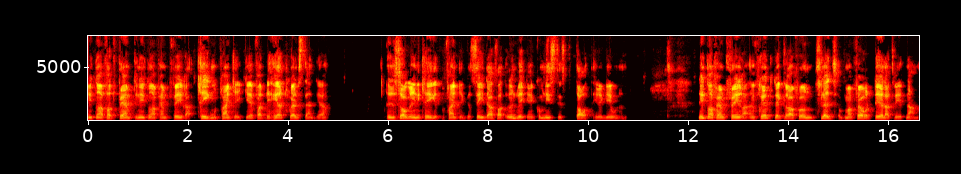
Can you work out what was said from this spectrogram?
1945 till 1954 krig mot Frankrike för att bli helt självständiga. USA går in i kriget på Frankrikes sida för att undvika en kommunistisk stat i regionen. 1954, en fredsdeklaration sluts och man får ett delat Vietnam.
